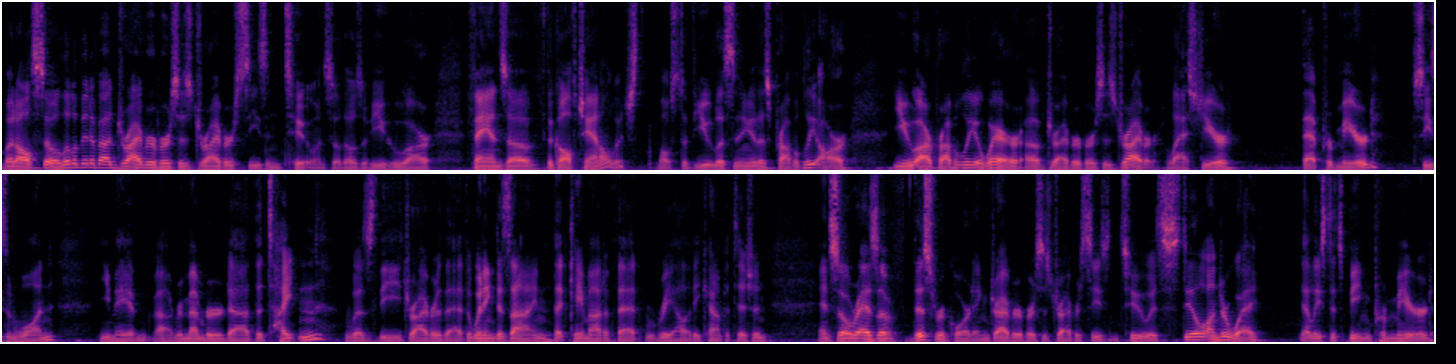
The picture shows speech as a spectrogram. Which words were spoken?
but also a little bit about Driver versus Driver Season 2. And so, those of you who are fans of the Golf Channel, which most of you listening to this probably are, you are probably aware of Driver versus Driver. Last year, that premiered, Season 1. You may have uh, remembered uh, the Titan was the driver that the winning design that came out of that reality competition. And so, as of this recording, Driver versus Driver Season 2 is still underway. At least it's being premiered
